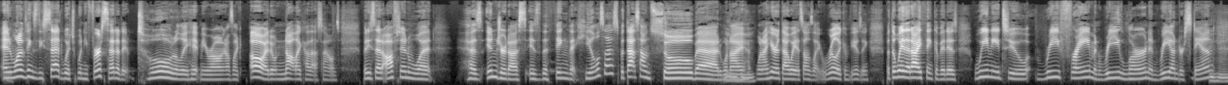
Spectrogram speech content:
And one of the things that he said, which when he first said it, it totally hit me wrong. I was like, Oh, I do not like how that sounds. But he said, Often what has injured us is the thing that heals us but that sounds so bad. When i mm-hmm. when i hear it that way it sounds like really confusing. But the way that i think of it is we need to reframe and relearn and re-understand mm-hmm.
